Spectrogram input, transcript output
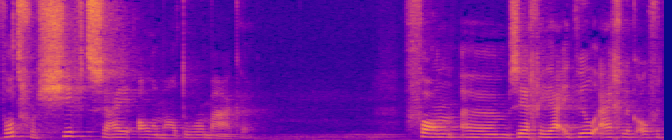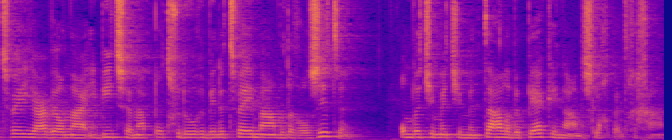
wat voor shifts zij allemaal doormaken. Van um, zeggen, ja, ik wil eigenlijk over twee jaar wel naar Ibiza, naar potverdorie binnen twee maanden er al zitten. Omdat je met je mentale beperkingen aan de slag bent gegaan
